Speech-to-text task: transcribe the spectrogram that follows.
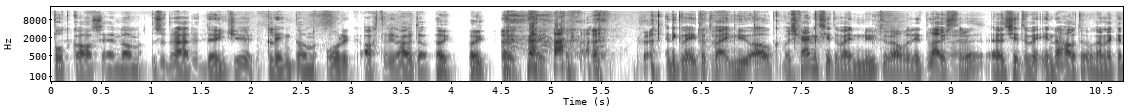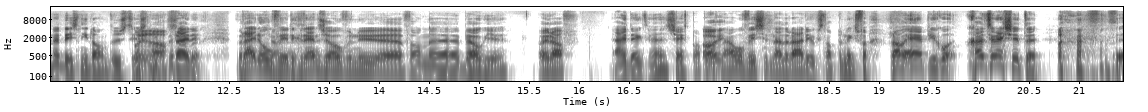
podcasts. En dan zodra het deuntje klinkt, dan hoor ik achter in de auto. Hey, hey, hey, hey. En ik weet dat wij nu ook... Waarschijnlijk zitten wij nu, terwijl we dit luisteren... eh, zitten we in de auto. We gaan lekker naar Disneyland. Dus het is niet, we, rijden, we rijden ongeveer de grens over nu eh, van eh, België. Hoi Raf. Hij denkt, hè, zegt papa dat nou? Of is dit naar de radio? Ik snap er niks van. Raf, eh, heb je. Ga eens recht zitten. Eh,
